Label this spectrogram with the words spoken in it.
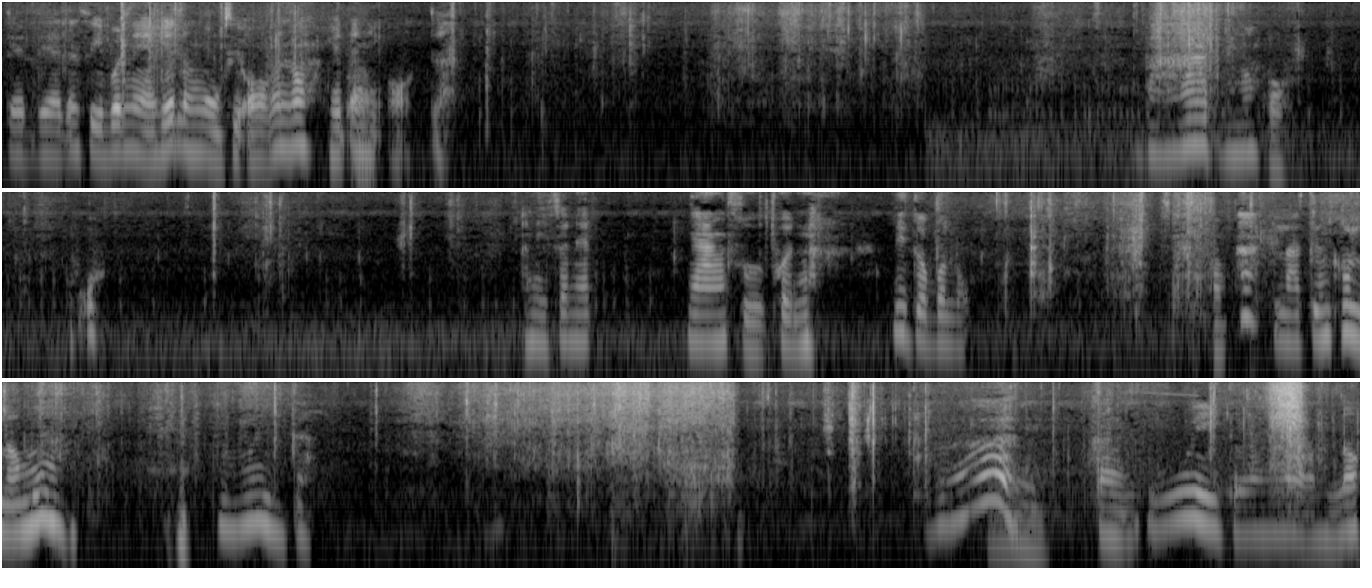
เด็ดเด็ดจังสีบนแหน่เฮ็ดละโงกสิออกกันเนาะเฮ็ดอันนี้ออกจ้ะบาดเนาะโอ้ อันนี้จะเน็ตยางสู่เพิ่นนี่ตัวบลกลาจนคนละมุมโอ้ยนี่จ้ะว้าอืมต่างอุ้ยกำลังงามเนาะ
